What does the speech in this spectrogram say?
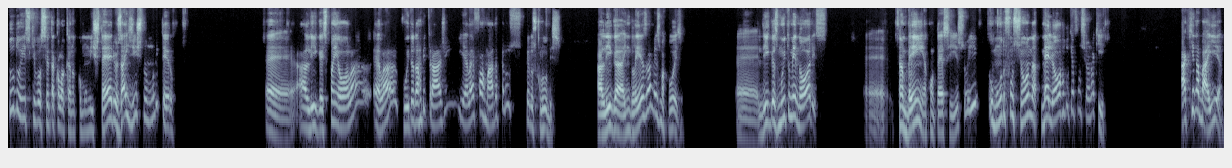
Tudo isso que você está colocando como mistério já existe no mundo inteiro. É, a Liga Espanhola ela cuida da arbitragem e ela é formada pelos, pelos clubes. A Liga Inglesa, a mesma coisa. É, ligas muito menores é, também acontece isso e o mundo funciona melhor do que funciona aqui. Aqui na Bahia,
